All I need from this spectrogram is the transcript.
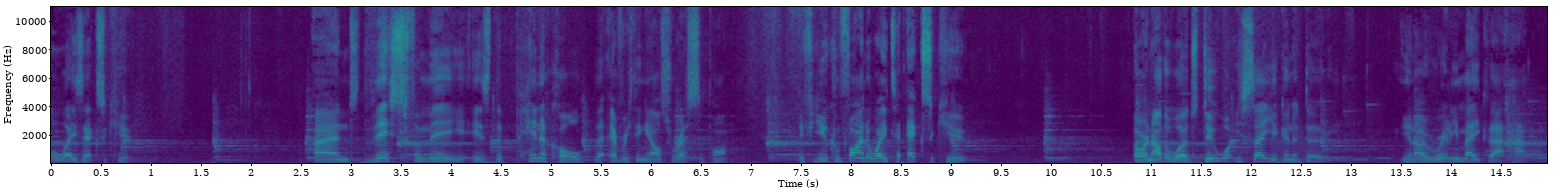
always execute. And this, for me, is the pinnacle that everything else rests upon. If you can find a way to execute, or in other words, do what you say you're going to do, you know, really make that happen.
